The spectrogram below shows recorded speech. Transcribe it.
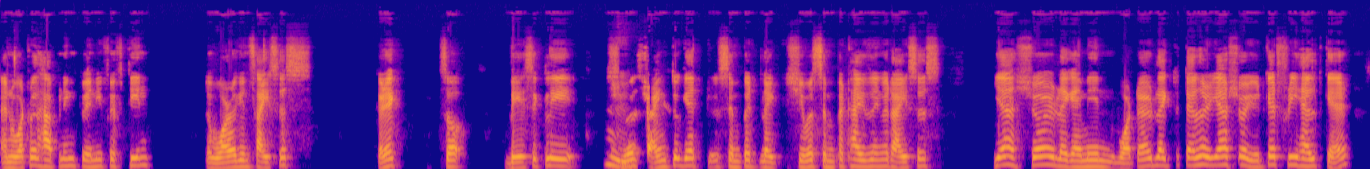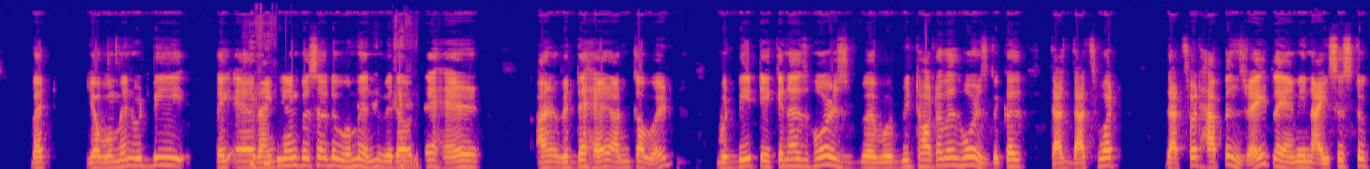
And what was happening in 2015? The war against ISIS, correct? So basically, she Mm. was trying to get sympath like she was sympathizing with ISIS. Yeah, sure. Like I mean, what I would like to tell her, yeah, sure, you'd get free healthcare, but your woman would be like ninety nine percent of the women without their hair uh, with their hair uncovered would be taken as whores, uh, would be thought of as whores because that that's what that's what happens, right? Like I mean, ISIS took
